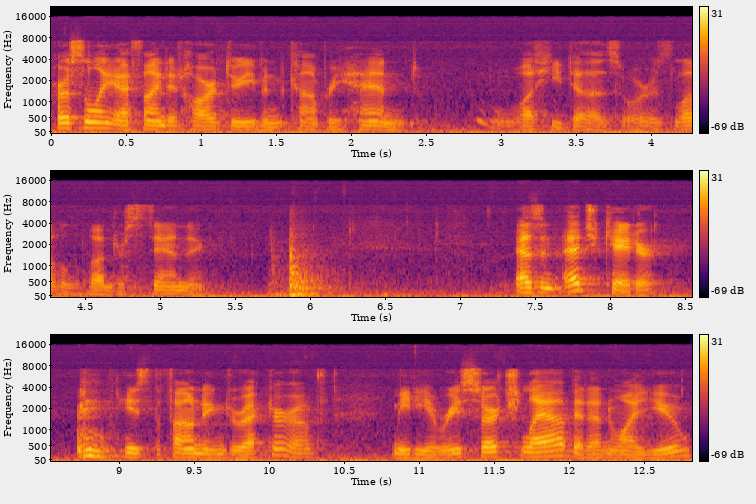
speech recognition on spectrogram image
Personally, I find it hard to even comprehend what he does or his level of understanding. As an educator, he's the founding director of Media Research Lab at NYU,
